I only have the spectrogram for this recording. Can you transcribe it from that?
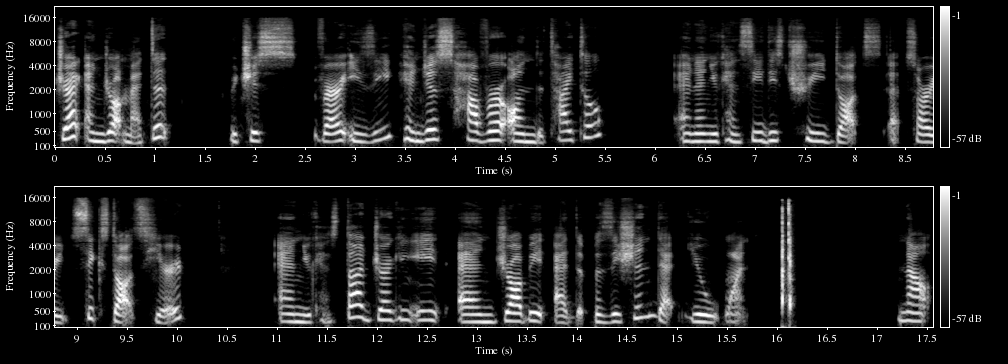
drag and drop method, which is very easy. You can just hover on the title and then you can see these three dots, uh, sorry, six dots here. And you can start dragging it and drop it at the position that you want. Now,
